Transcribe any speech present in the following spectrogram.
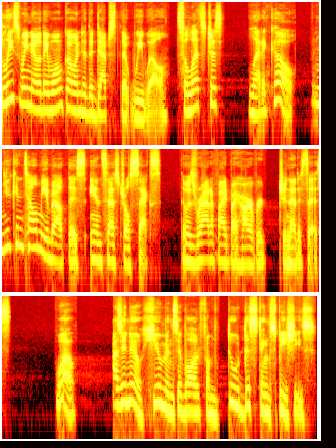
At least we know they won't go into the depths that we will. So let's just let it go. And you can tell me about this ancestral sex that was ratified by Harvard geneticists? Well, as you know, humans evolved from two distinct species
